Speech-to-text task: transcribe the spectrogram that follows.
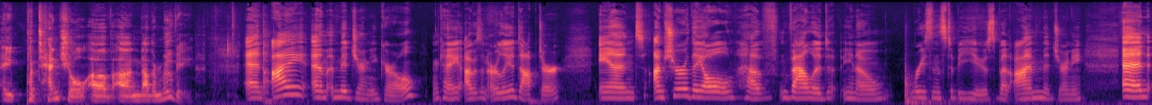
a potential of another movie." and I am a Midjourney girl. Okay, I was an early adopter, and I'm sure they all have valid, you know, reasons to be used, but I'm Midjourney, and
